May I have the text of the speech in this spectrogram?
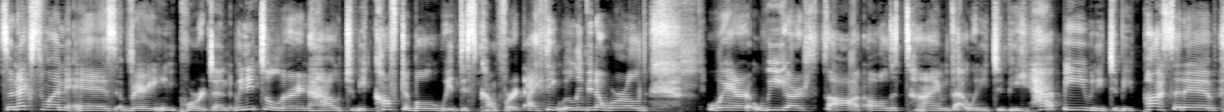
So next one is very important. We need to learn how to be comfortable with discomfort. I think we live in a world where we are thought all the time that we need to be happy, we need to be positive,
